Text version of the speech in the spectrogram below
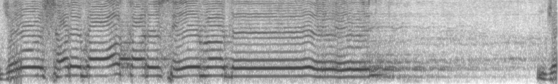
ਜੋ ਸ਼ਰਦਾ ਕਰ ਸੇਵ ਦੇ ਜੋ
